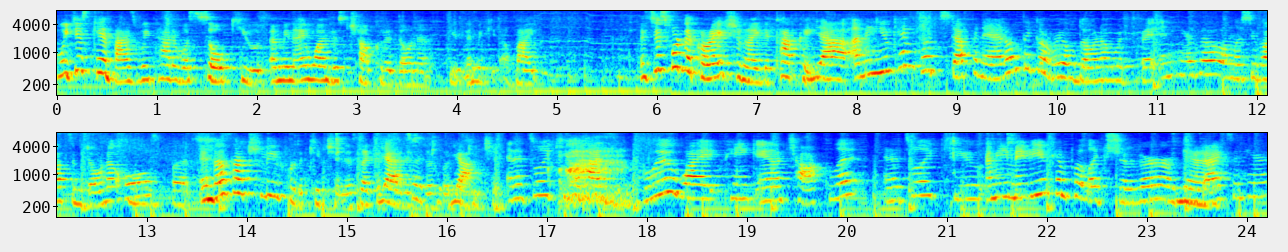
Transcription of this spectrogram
We just came past. We thought it was so cute. I mean, I want this chocolate donut. Let me get a bite. It's just for decoration, like the cupcake. Yeah, I mean you can put stuff in it. I don't think a real donut would fit in here though, unless you got some donut holes. But And that's actually for the kitchen. It's like a Yeah, canister it's for the yeah, kitchen. and it's really cute. It has blue, white, pink, and chocolate, and it's really cute. I mean, maybe you can put like sugar or tea Yeah. bags in here,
